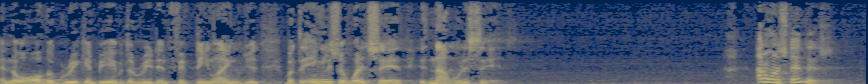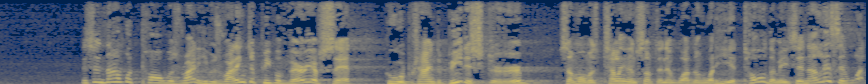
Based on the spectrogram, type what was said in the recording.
and know all the Greek and be able to read it in 15 languages. But the English of what it says is not what it says. I don't understand this. This is not what Paul was writing. He was writing to people very upset who were trying to be disturbed. Someone was telling them something that wasn't what he had told them. He said, Now listen, what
